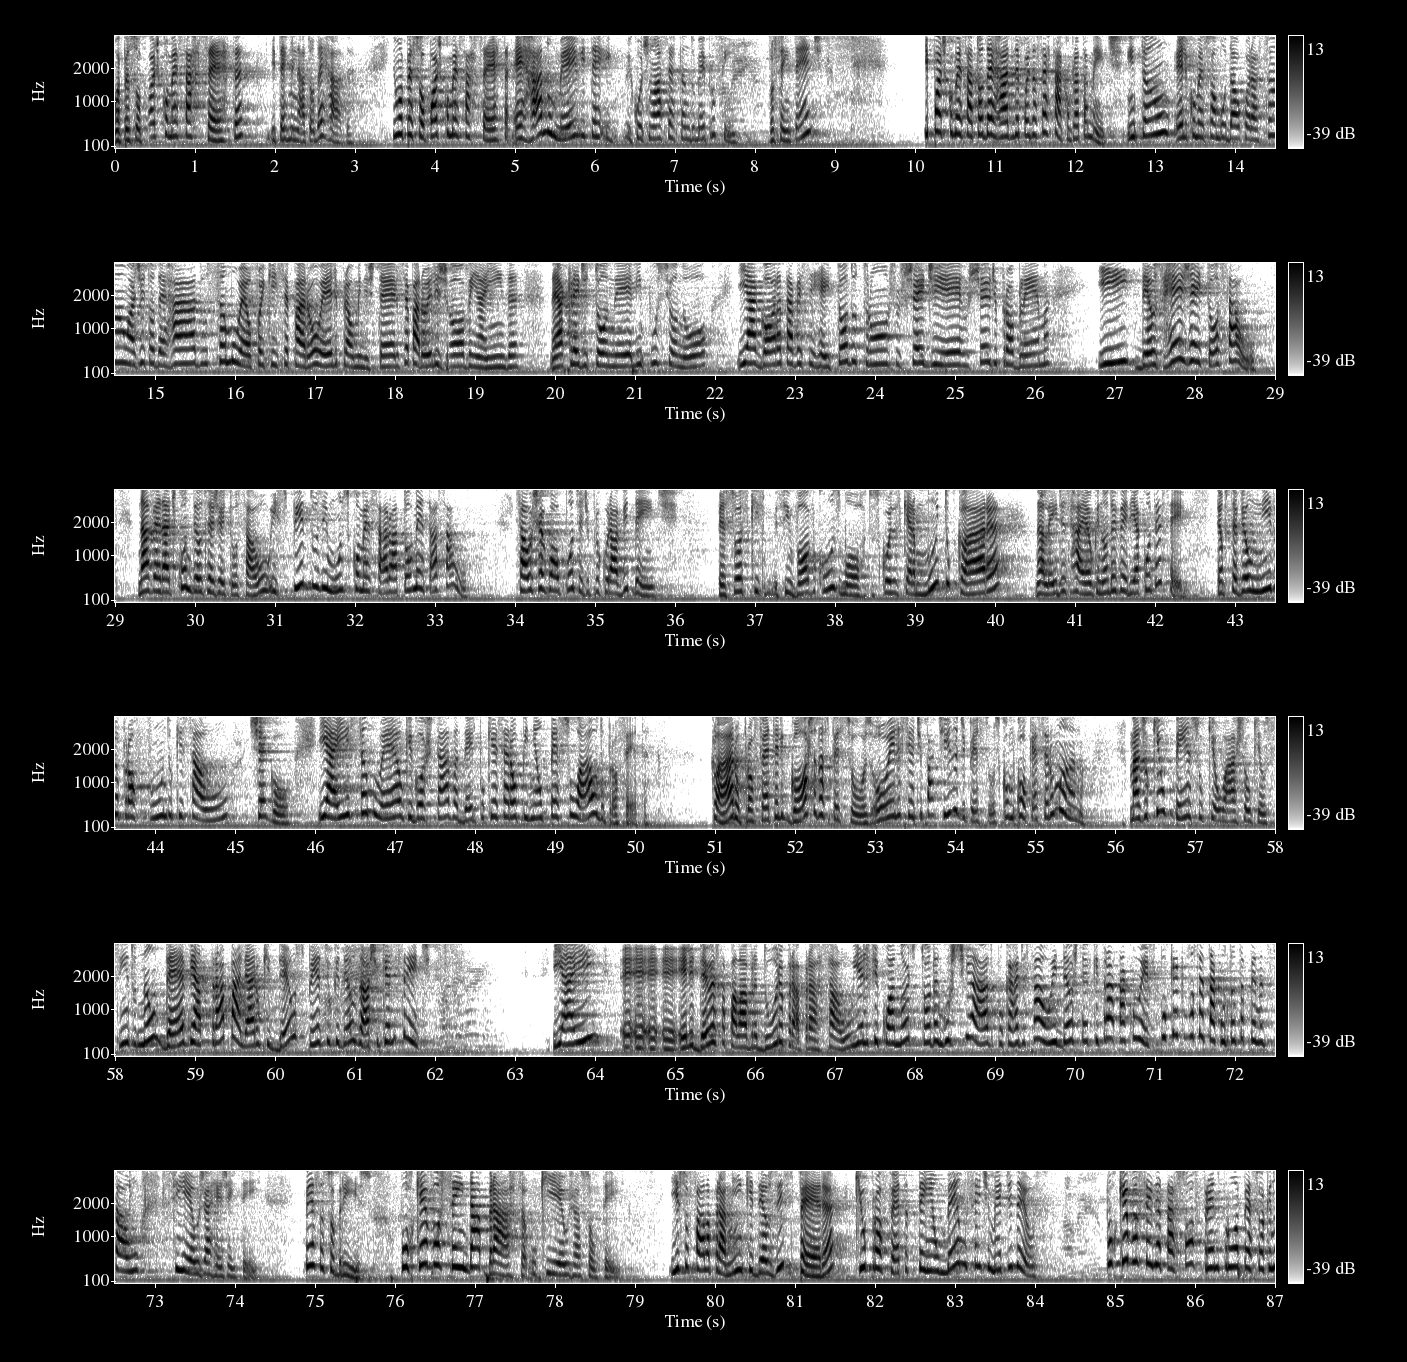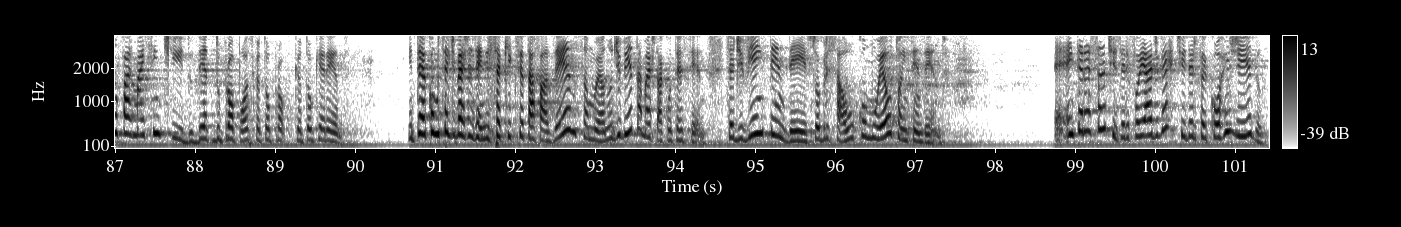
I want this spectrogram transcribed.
Uma pessoa pode começar certa e terminar toda errada. E uma pessoa pode começar certa, errar no meio e, ter, e continuar acertando do meio para o fim. Você entende? E pode começar todo errado e depois acertar completamente. Então, ele começou a mudar o coração, agir todo errado. Samuel foi quem separou ele para o ministério, separou ele jovem ainda, né, acreditou nele, impulsionou. E agora estava esse rei todo troncho, cheio de erros, cheio de problema. E Deus rejeitou Saul. Na verdade, quando Deus rejeitou Saul, espíritos imundos começaram a atormentar Saul. Saul chegou ao ponto de procurar vidente Pessoas que se envolvem com os mortos, coisas que era muito clara na lei de Israel que não deveria acontecer. Então você vê o nível profundo que Saul chegou. E aí Samuel, que gostava dele, porque essa era a opinião pessoal do profeta. Claro, o profeta ele gosta das pessoas, ou ele se antipatiza de pessoas, como qualquer ser humano. Mas o que eu penso, o que eu acho ou o que eu sinto não deve atrapalhar o que Deus pensa e o que Deus acha e o que ele sente. E aí é, é, é, é, ele deu essa palavra dura para Saul e ele ficou a noite toda angustiado por causa de Saul e Deus teve que tratar com eles. Por que, que você está com tanta pena de Saul se eu já rejeitei? Pensa sobre isso. Por que você ainda abraça o que eu já soltei? Isso fala para mim que Deus espera que o profeta tenha o mesmo sentimento de Deus. Por que você ainda está sofrendo por uma pessoa que não faz mais sentido dentro do propósito que eu estou querendo? Então é como se ele estivesse dizendo: Isso aqui que você está fazendo, Samuel, não devia mais estar acontecendo. Você devia entender sobre Saul como eu estou entendendo. É interessante isso. Ele foi advertido, ele foi corrigido.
